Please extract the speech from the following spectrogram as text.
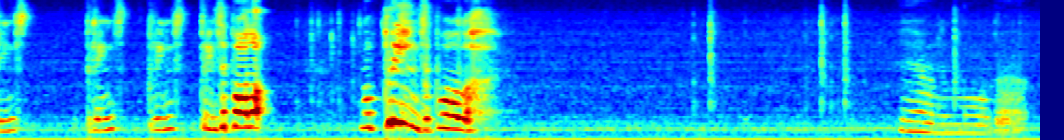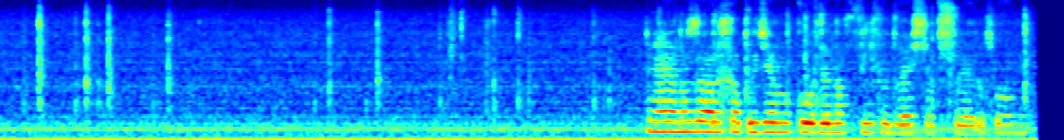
Prince, Prince, Prince, Prince Polo! No Prince Polo! Ja nie mogę. Nie no Zarcha pójdziemy kurde na FIFA 23 dosłownie.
